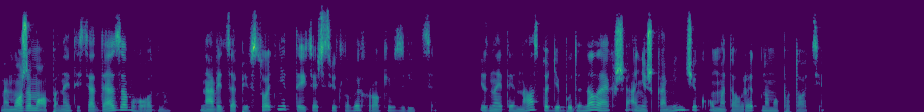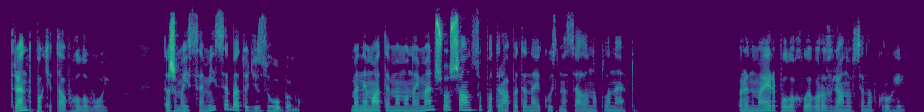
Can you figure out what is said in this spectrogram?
ми можемо опинитися де завгодно, навіть за півсотні тисяч світлових років звідси, і знайти нас тоді буде не легше, аніж камінчик у метеоритному потоці. Тренд похитав головою. Та ж ми й самі себе тоді згубимо. Ми не матимемо найменшого шансу потрапити на якусь населену планету. Бренмейер полохливо розглянувся навкруги.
